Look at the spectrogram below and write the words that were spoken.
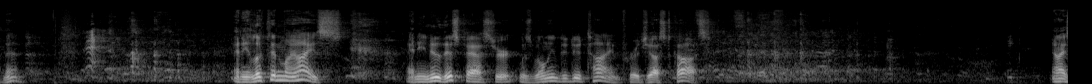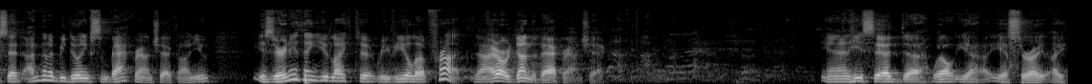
Amen. And he looked in my eyes, and he knew this pastor was willing to do time for a just cause. And I said, I'm going to be doing some background check on you. Is there anything you'd like to reveal up front? Now, I'd already done the background check. And he said, uh, Well, yeah, yes, sir. I, I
